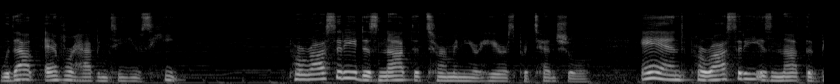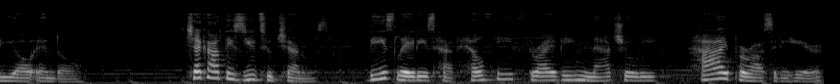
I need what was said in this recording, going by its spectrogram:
without ever having to use heat. Porosity does not determine your hair's potential, and porosity is not the be all end all. Check out these YouTube channels. These ladies have healthy, thriving, naturally high porosity hair,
